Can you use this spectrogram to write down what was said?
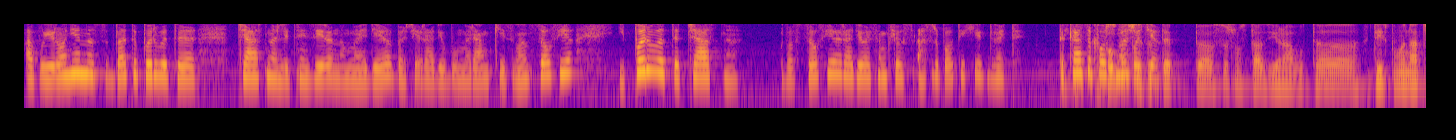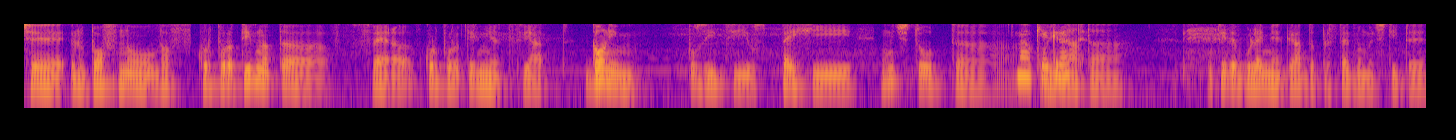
А по ирония на съдбата, първата част на лицензирана медия беше Радио Бумеранг извън София и първата част на в София, Радио FM+. Аз работех и в двете. Така започна Какво беше пътя. за теб всъщност тази работа? Ти спомена, че е любов, но в корпоративната сфера, в корпоративният свят, гоним позиции, успехи. Момичето от Малкия град. отиде в големия град да преследва мечтите.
